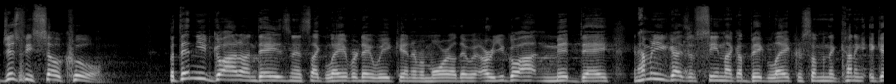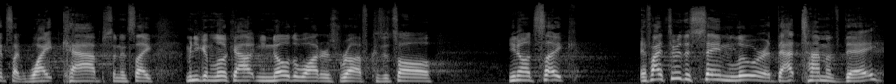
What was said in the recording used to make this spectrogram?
just be so cool. But then you'd go out on days and it's like Labor Day weekend or Memorial Day, or you go out in midday. And how many of you guys have seen like a big lake or something that kind of it gets like white caps and it's like, I mean, you can look out and you know the water's rough because it's all, you know, it's like if I threw the same lure at that time of day,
